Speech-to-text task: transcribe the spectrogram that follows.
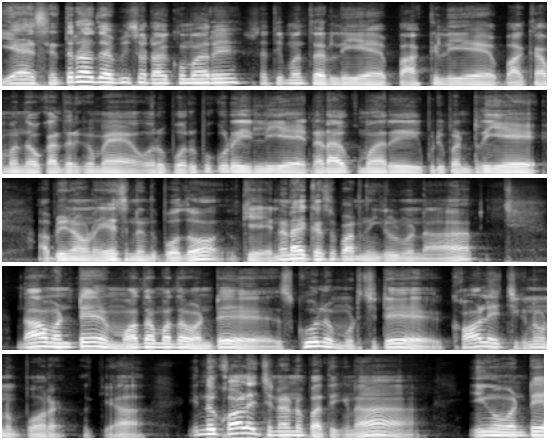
எஸ் எத்தனாவது எபிசோடா குமார்? சத்தியமாக தெரிலையே பார்க்கலையே பார்க்காம இந்த உட்காந்துருக்குமே ஒரு பொறுப்பு கூட இல்லையே. என்னடா குமார் இப்படி பண்ணுறியே அப்படின்னு அவனை ஏசுனது போதும். ஓகே என்னடா கசப்பான நிகழ்வுன்னா நான் வந்துட்டு மொத மொதல் வந்துட்டு ஸ்கூலை முடிச்சுட்டு காலேஜுக்குன்னு ஒன்று போகிறேன் ஓகேயா இந்த காலேஜ் என்னன்னு பார்த்தீங்கன்னா இவங்க வந்துட்டு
